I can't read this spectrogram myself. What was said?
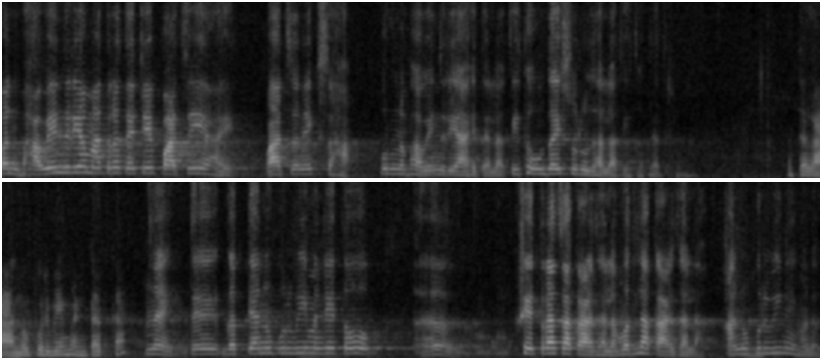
पण भावेंद्रिय मात्र त्याचे पाचही आहे. पाच आणि एक सहा. पूर्ण भावेंद्रिय आहे त्याला. तिथं उदय सुरू झाला तिथं त्यात त्याला अनुपूर्वी म्हणतात का? नाही ते गत्यानुपूर्वी म्हणजे तो अं, क्षेत्राचा काळ झाला मधला काळ झाला. अनुपूर्वी नाही म्हणत.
